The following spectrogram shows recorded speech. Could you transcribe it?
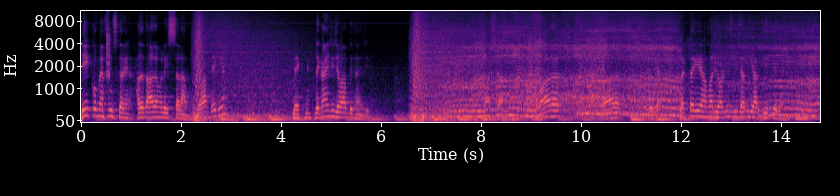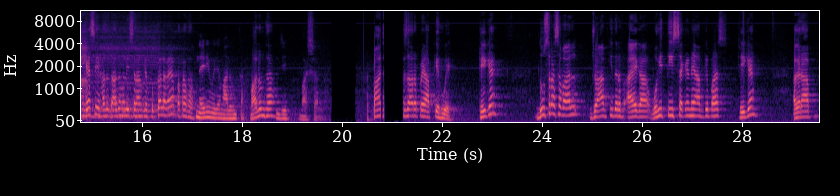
डी को महफूज करें हज़रत आदम अलैहिस्सलाम जवाब देख लें? देख लें। दिखाएँ जी जवाब दिखाएँ जी। माशाल्लाह। लगता है ये हमारी ऑडियंस भी चाहती है आप जीत के जाएँ कैसे हज़रत आदम अलैहिस्सलाम के तुक्का लगाया? पता था? नहीं नहीं मुझे मालूम था। मालूम था? जी। माशाल्लाह। पाँच हज़ार रुपए आपके हुए। ठीक है? दूसरा सवाल जो आपकी तरफ़ आएगा वही तीस सेकंड है आपके पास। ठीक है? अगर आप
